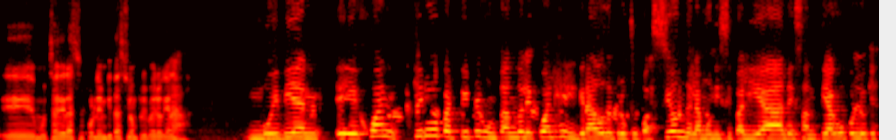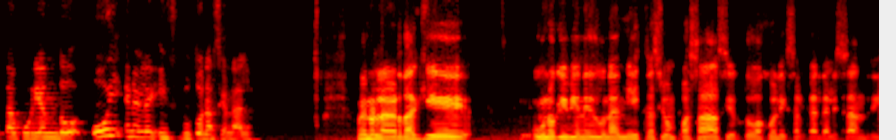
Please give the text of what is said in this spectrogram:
Eh, muchas gracias por la invitación, primero que nada. Muy bien. Eh, Juan, quiero partir preguntándole cuál es el grado de preocupación de la Municipalidad de Santiago por lo que está ocurriendo hoy en el Instituto Nacional. Bueno, la verdad que uno que viene de una administración pasada, ¿cierto? Bajo el exalcalde Alessandri,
